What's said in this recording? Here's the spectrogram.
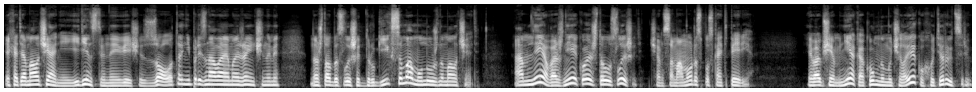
И хотя молчание — единственная вещь из золота, не признаваемая женщинами, но чтобы слышать других, самому нужно молчать. А мне важнее кое-что услышать, чем самому распускать перья. И вообще мне, как умному человеку, хоть и рыцарю,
